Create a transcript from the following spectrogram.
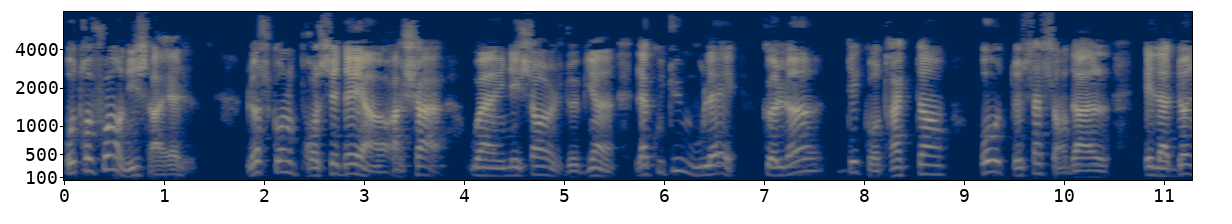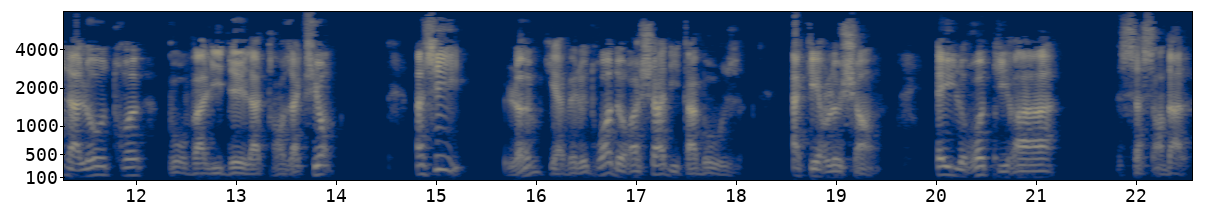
Autrefois en Israël, lorsqu'on procédait à un rachat ou à un échange de biens, la coutume voulait que l'un des contractants ôte sa sandale et la donne à l'autre pour valider la transaction. Ainsi, l'homme qui avait le droit de rachat dit à Bose, acquiert le champ, et il retira sa sandale.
